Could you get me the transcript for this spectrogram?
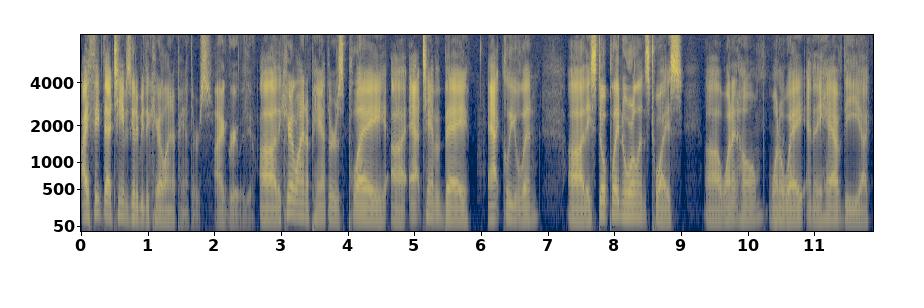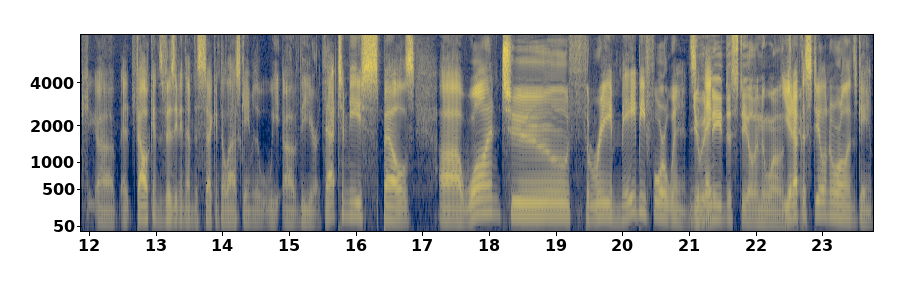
I think that team is going to be the Carolina Panthers. I agree with you. Uh, the Carolina Panthers play uh, at Tampa Bay, at Cleveland. Uh, they still play New Orleans twice, uh, one at home, one away, and they have the uh, uh, Falcons visiting them the second to last game of the week, of the year. That to me spells uh, one, two, three, maybe four wins. You If would they- need to steal a New Orleans. You'd have game. to steal a New Orleans game,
